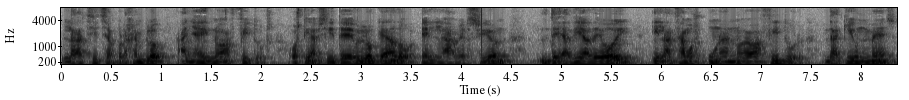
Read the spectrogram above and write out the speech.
La chicha, por ejemplo, añadir nuevas features. Hostia, si te he bloqueado en la versión de a día de hoy y lanzamos una nueva feature de aquí un mes,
